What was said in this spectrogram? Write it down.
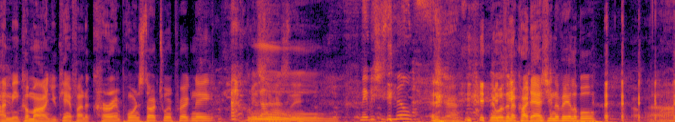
I mean, come on, you can't find a current porn star to impregnate. I mean, seriously, Maybe she's a MILF. there wasn't a Kardashian available. Uh,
